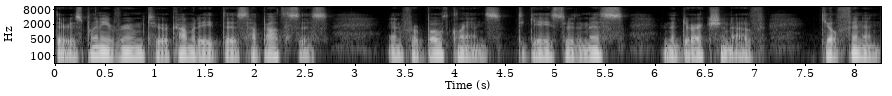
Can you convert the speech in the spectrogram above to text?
There is plenty of room to accommodate this hypothesis, and for both clans to gaze through the mists in the direction of Kilfinan.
